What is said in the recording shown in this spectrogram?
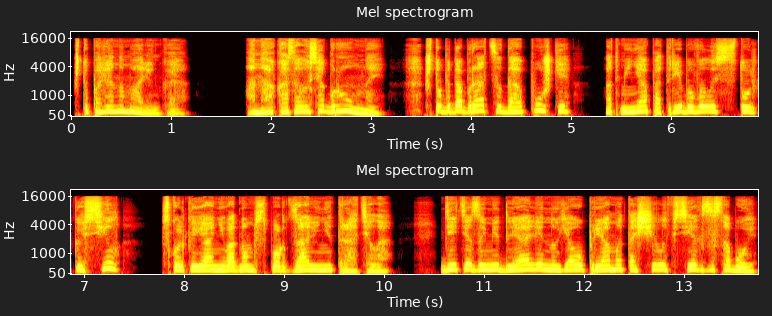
что поляна маленькая? Она оказалась огромной. Чтобы добраться до опушки — от меня потребовалось столько сил, сколько я ни в одном спортзале не тратила. Дети замедляли, но я упрямо тащила всех за собой,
